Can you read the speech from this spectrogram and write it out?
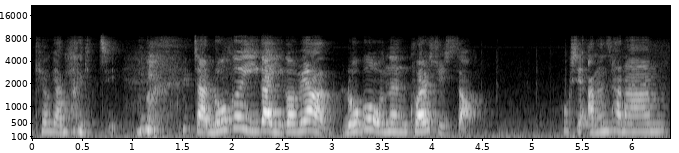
기억이 안 나겠지. 자 로그 2가 이거면 로그 5는 구할 수 있어. 혹시 아는 사람?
